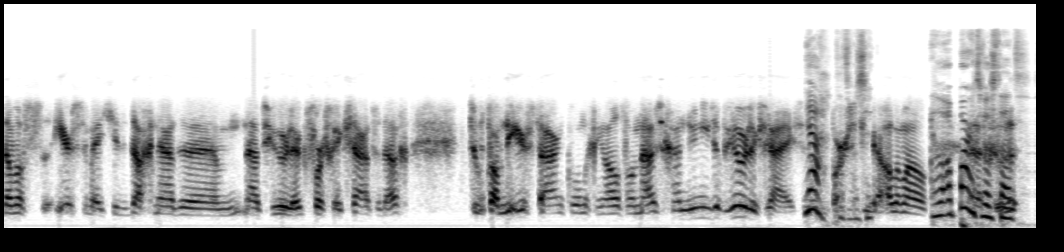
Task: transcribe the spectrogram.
dat was eerst een beetje de dag na, de, na het huwelijk, vorige week zaterdag. Toen kwam de eerste aankondiging al van, nou, ze gaan nu niet op huwelijksreis. Ja, dat barst hier allemaal... Heel apart eh, was dat.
